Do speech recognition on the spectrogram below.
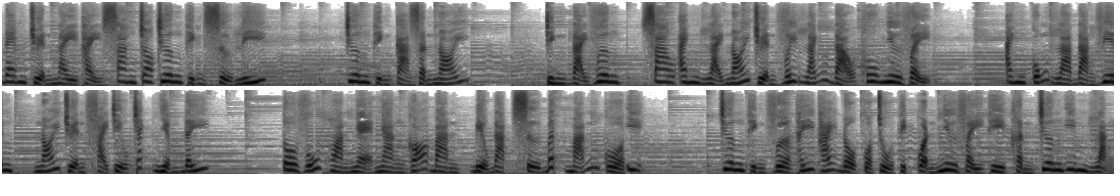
Đem chuyện này thảy sang cho Trương Thịnh xử lý. Trương Thịnh cả giận nói. Trình Đại Vương, sao anh lại nói chuyện với lãnh đạo khu như vậy? Anh cũng là đảng viên, nói chuyện phải chịu trách nhiệm đấy. Tô Vũ Hoàn nhẹ nhàng gõ bàn, biểu đạt sự bất mãn của y. Trương Thịnh vừa thấy thái độ của chủ tịch quận như vậy thì khẩn trương im lặng.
